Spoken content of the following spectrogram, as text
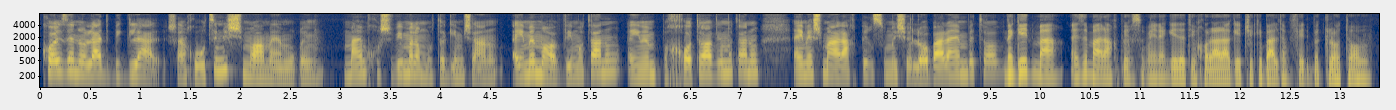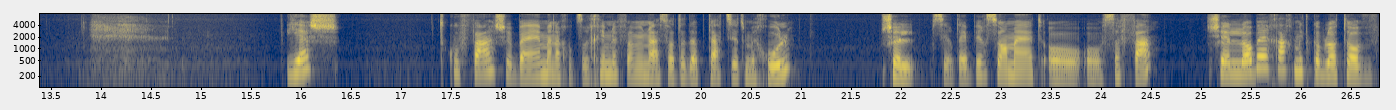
כל זה נולד בגלל שאנחנו רוצים לשמוע מה הם אומרים, מה הם חושבים על המותגים שלנו, האם הם אוהבים אותנו, האם הם פחות אוהבים אותנו, האם יש מהלך פרסומי שלא בא להם בטוב. נגיד מה, איזה מהלך פרסומי נגיד את יכולה להגיד שקיבלתם פידבק לא טוב? יש תקופה שבהם אנחנו צריכים לפעמים לעשות אדפטציות מחו"ל, של סרטי פרסומת או, או שפה, שלא בהכרח מתקבלות טוב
